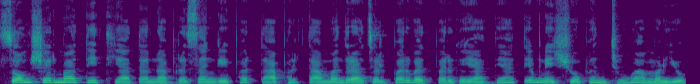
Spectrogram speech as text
સોમશર્મા તીર્થયાત્રાના પ્રસંગે ફરતા ફરતા મંદરાચલ પર્વત પર ગયા ત્યાં તેમને શોભન જોવા મળ્યો.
